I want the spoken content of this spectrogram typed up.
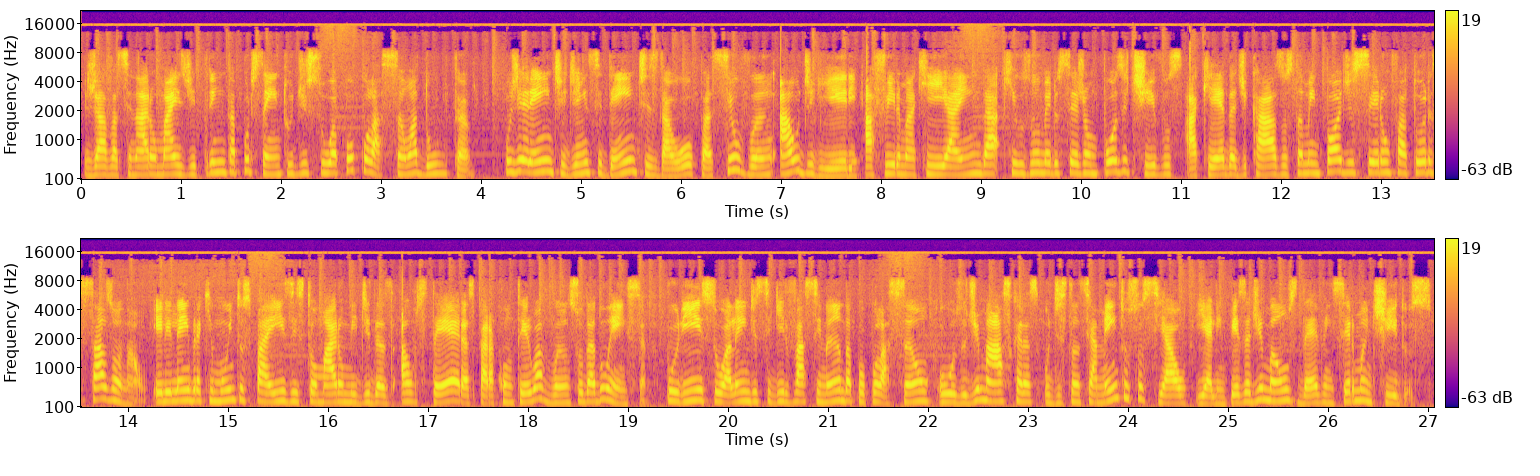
já vacinaram mais de 30% de sua população adulta. O gerente de incidentes da OPA, Silvan Aldiguieri, afirma que, ainda que os números sejam positivos, a queda de casos também pode ser um fator sazonal. Ele lembra que muitos países tomaram medidas austeras para conter o avanço da doença. Por isso, além de seguir vacinando a população, o uso de máscaras, o distanciamento social e a limpeza de mãos devem ser mantidos.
